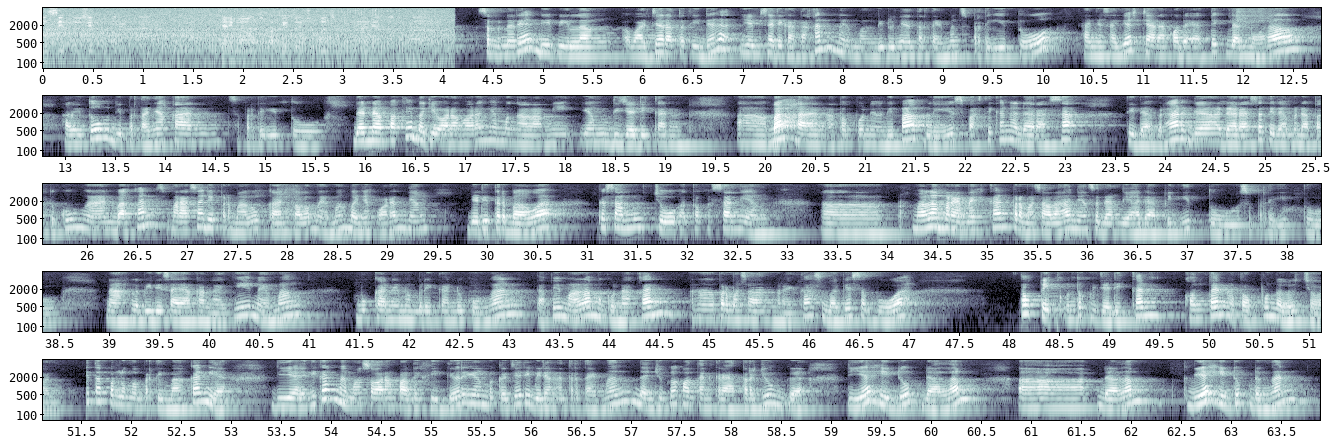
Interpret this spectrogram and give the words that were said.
institusi pemerintah. Jadi memang seperti itu cuma sebenarnya Sebenarnya dibilang wajar atau tidak, ya bisa dikatakan memang di dunia entertainment seperti itu. Hanya saja secara kode etik dan moral hal itu dipertanyakan seperti itu. Dan dampaknya bagi orang-orang yang mengalami, yang dijadikan uh, bahan ataupun yang dipublish, pasti kan ada rasa tidak berharga, ada rasa tidak mendapat dukungan, bahkan merasa dipermalukan kalau memang banyak orang yang jadi terbawa kesan lucu atau kesan yang uh, malah meremehkan permasalahan yang sedang dihadapin itu seperti itu. Nah, lebih disayangkan lagi memang bukannya memberikan dukungan, tapi malah menggunakan uh, permasalahan mereka sebagai sebuah topik untuk dijadikan konten ataupun lelucon. Kita perlu mempertimbangkan ya, dia ini kan memang seorang public figure yang bekerja di bidang entertainment dan juga konten creator juga. Dia hidup dalam uh, dalam dia hidup dengan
